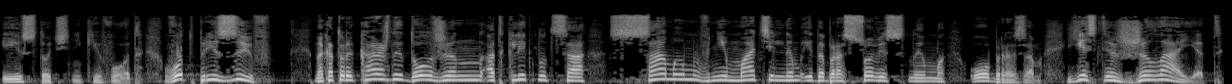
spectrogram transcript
и источники вод». Вот призыв – на который каждый должен откликнуться самым внимательным и добросовестным образом, если желает,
